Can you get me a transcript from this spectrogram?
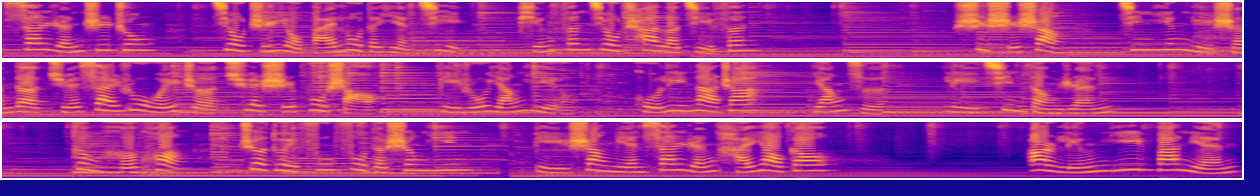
三人之中，就只有白鹿的演技评分就差了几分。事实上，金鹰女神的决赛入围者确实不少，比如杨颖、古力娜扎、杨紫、李沁等人。更何况，这对夫妇的声音比上面三人还要高。二零一八年，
